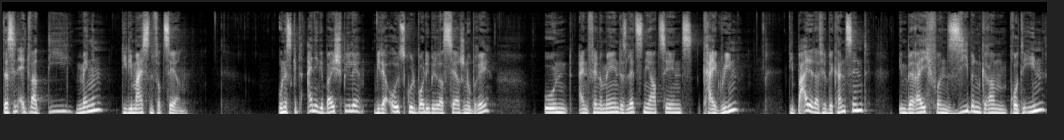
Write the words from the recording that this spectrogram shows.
das sind etwa die Mengen, die die meisten verzehren. Und es gibt einige Beispiele, wie der Oldschool Bodybuilder Serge Nobré und ein Phänomen des letzten Jahrzehnts Kai Green, die beide dafür bekannt sind, im Bereich von 7 Gramm Protein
